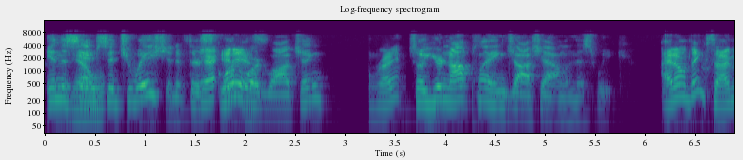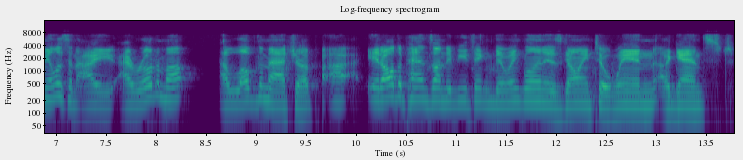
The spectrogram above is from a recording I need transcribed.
In the same know, situation. If they're yeah, scoreboard watching. Right. So you're not playing Josh Allen this week. I don't think so. I mean, listen, I I wrote him up I love the matchup. Uh, it all depends on if you think New England is going to win against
